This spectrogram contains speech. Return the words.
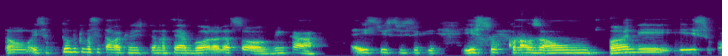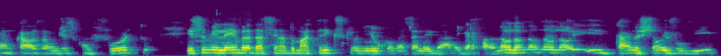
Então, isso tudo que você estava acreditando até agora, olha só, vem cá, é isso, isso, isso aqui. Isso causa um pane, isso causa um desconforto. Isso me lembra da cena do Matrix que o Neo começa a negar, negar fala não, não, não, não, não, e cai no chão e vomita.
